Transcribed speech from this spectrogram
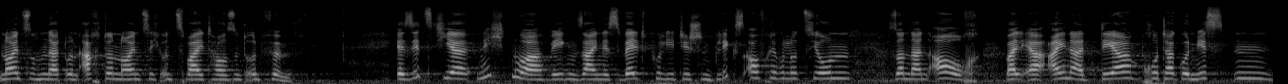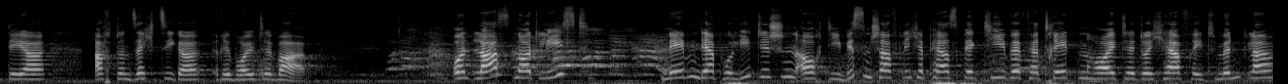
1998 und 2005. Er sitzt hier nicht nur wegen seines weltpolitischen Blicks auf Revolutionen, sondern auch, weil er einer der Protagonisten der 68er Revolte war. Und last not least, neben der politischen auch die wissenschaftliche Perspektive vertreten heute durch Herfried Mündler,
